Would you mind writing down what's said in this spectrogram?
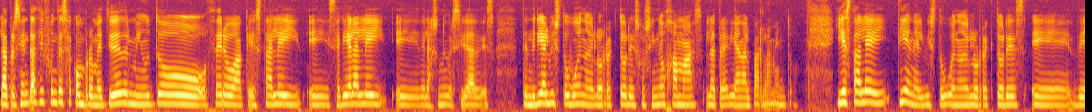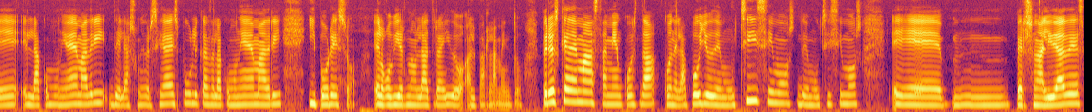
La presidenta Cifuentes se comprometió desde el minuto cero a que esta ley eh, sería la ley eh, de las universidades tendría el visto bueno de los rectores o si no jamás la traerían al Parlamento. Y esta ley tiene el visto bueno de los rectores eh, de la Comunidad de Madrid, de las universidades públicas de la Comunidad de Madrid y por eso el Gobierno la ha traído al Parlamento. Pero es que además también cuesta con el apoyo de muchísimos, de muchísimos eh, mm, personalidades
